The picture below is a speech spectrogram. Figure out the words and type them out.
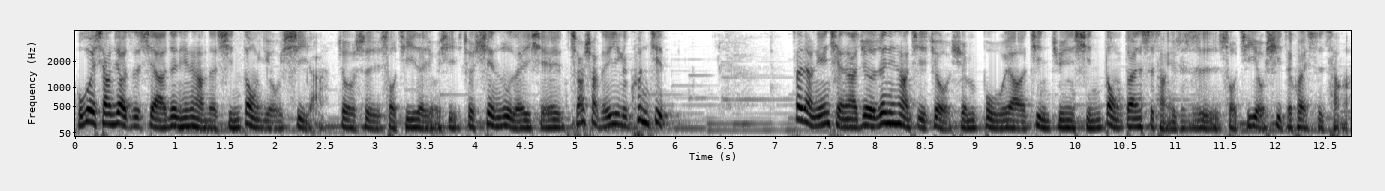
不过相较之下，任天堂的行动游戏啊，就是手机的游戏，就陷入了一些小小的一个困境。在两年前啊，就任天堂其实就有宣布要进军行动端市场，也就是手机游戏这块市场啊。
